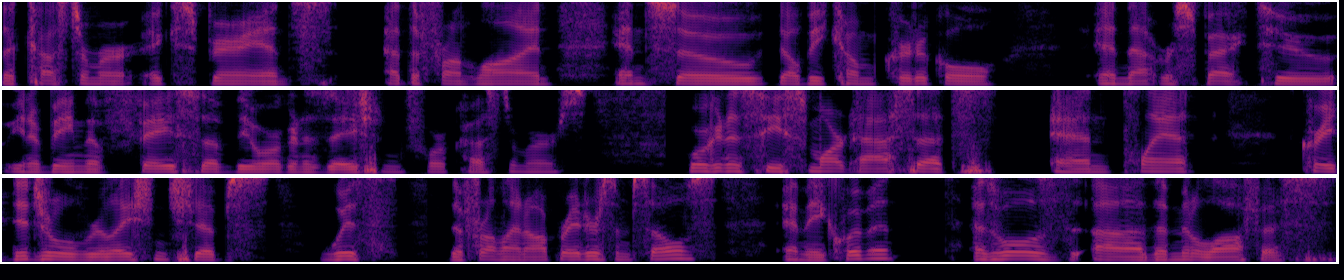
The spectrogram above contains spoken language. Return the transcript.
the customer experience at the front line. And so they'll become critical in that respect to you know being the face of the organization for customers. We're going to see smart assets and plant create digital relationships with the frontline operators themselves and the equipment, as well as uh, the middle office.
